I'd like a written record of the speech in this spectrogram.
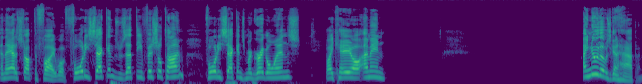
And they had to stop the fight. What, 40 seconds? Was that the official time? 40 seconds, McGregor wins by KO. I mean, I knew that was going to happen.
